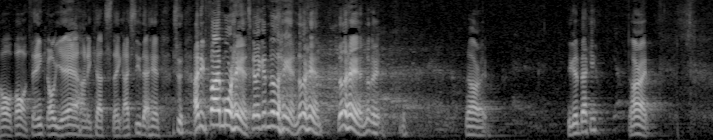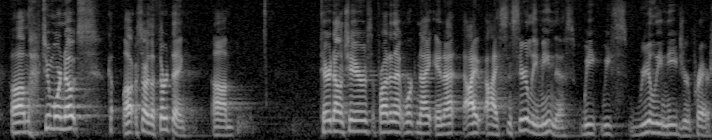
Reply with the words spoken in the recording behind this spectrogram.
Oh, oh, thank, oh yeah, honey cuts. Thank, I see that hand. I need five more hands. Can I get another hand? Another hand. Another hand. Another hand. All right. You good, Becky? All right. Um, two more notes. Uh, sorry, the third thing. Um, tear down chairs, Friday night work night, and I, I, I, sincerely mean this. We, we really need your prayers.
